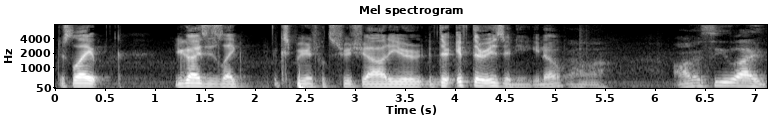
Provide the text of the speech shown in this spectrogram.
Just like you guys is like experience with spirituality or if there if there is any, you know. Uh, honestly, like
